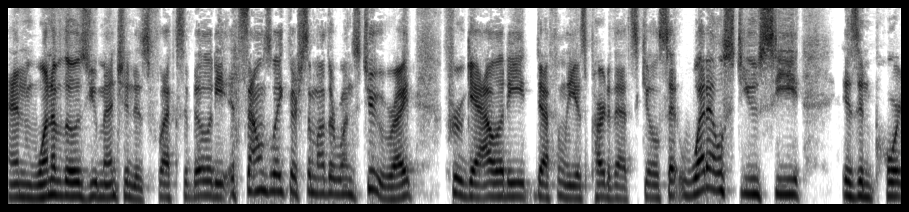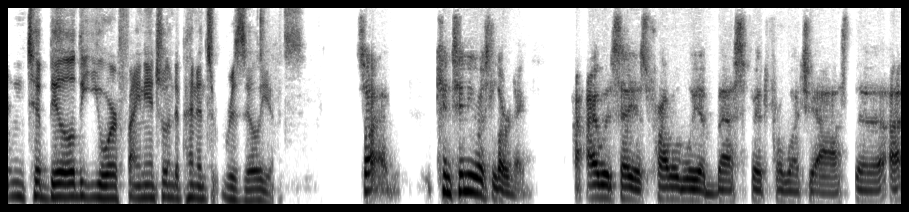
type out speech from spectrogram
And one of those you mentioned is flexibility. It sounds like there's some other ones too, right? Frugality definitely is part of that skill set. What else do you see is important to build your financial independence resilience? So continuous learning i would say is probably a best fit for what you asked the uh,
